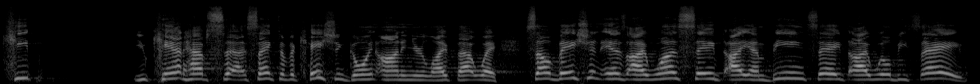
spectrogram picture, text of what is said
keep you can't have sanctification going on in your life that way. Salvation is I was saved, I am being saved, I will be saved.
